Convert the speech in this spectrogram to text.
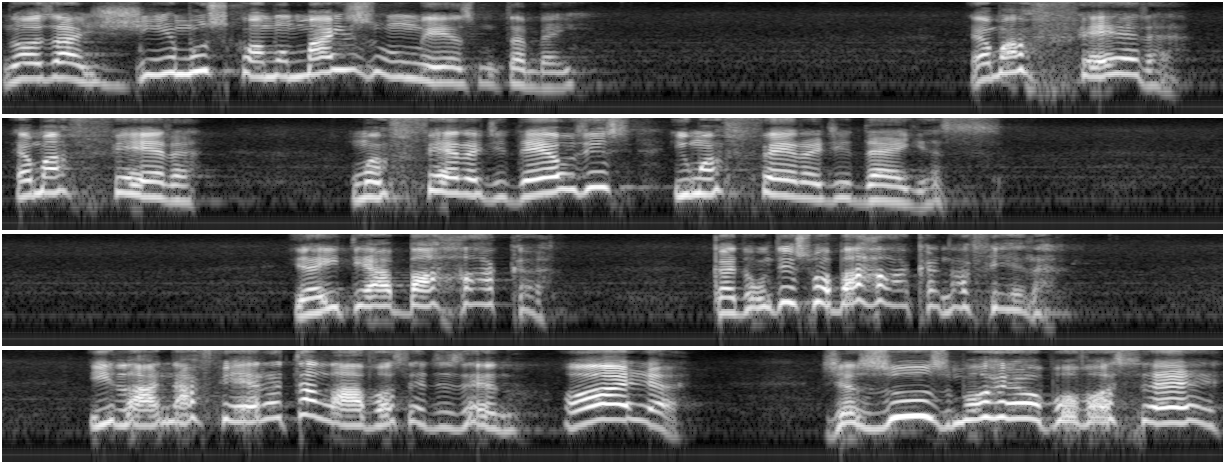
nós agimos como mais um mesmo também. É uma feira, é uma feira. Uma feira de deuses e uma feira de ideias. E aí tem a barraca. Cada um tem sua barraca na feira. E lá na feira está lá você dizendo: Olha, Jesus morreu por você.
